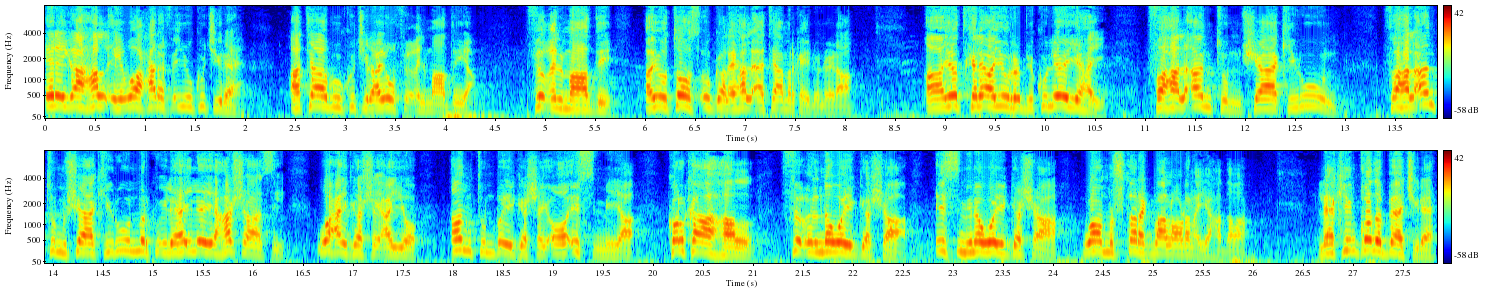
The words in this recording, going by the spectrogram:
ereygaa hal ihi waa xaraf ayuu ku jiraa ataa buu ku jiraayo ficil maadiya ficil maadi ayuu toos u galay hal ataa markaynu nidhaa aayad kale ayuu rabbi ku leeyahay fahal antum shaakiruun? Fahal antum shaakiruun markuu ilaahay leeyahay hashaasi waxay gashay ayo antum bay gashay oo ismiya. Kolkaa hal ficilna way gashaa ismina way gashaa. Waa mushtarag baa la odhanaya haddaba. Laakiin qodob baa jira.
